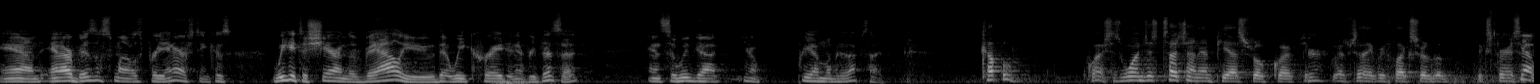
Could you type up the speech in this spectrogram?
And, and our business model is pretty interesting because we get to share in the value that we create in every visit. And so we've got, you know, pretty unlimited upside. Couple questions. One, just touch on NPS real quick. Sure. Which I think reflects sort of the experience Yeah,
